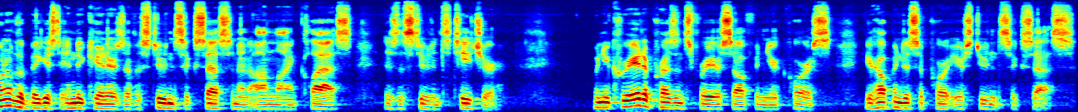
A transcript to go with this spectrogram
One of the biggest indicators of a student's success in an online class is the student's teacher. When you create a presence for yourself in your course, you're helping to support your student's success.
